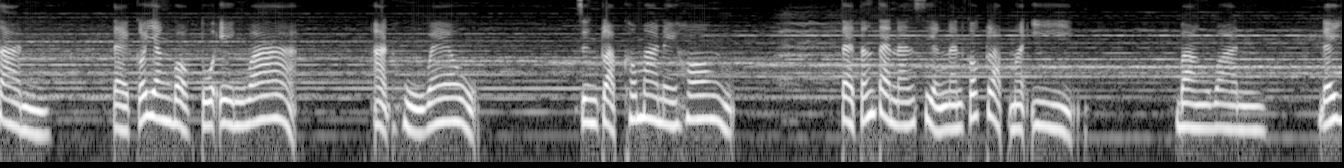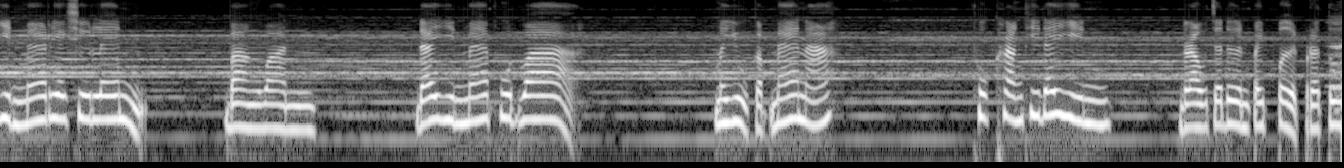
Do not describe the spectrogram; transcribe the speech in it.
สั่น แต่ก็ยังบอกตัวเองว่า อาจหูแว่ว จึงกลับเข้ามาในห้อง แต่ตั้งแต่นั้นเสียงนั้นก็กลับมาอีก บางวันได้ยินแม่เรียกชื่อเล่น บางวัน ได้ยินแม่พูดว่า มาอยู่กับแม่นะ ทุกครั้งที่ได้ยิน เราจะเดินไปเปิดประตู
